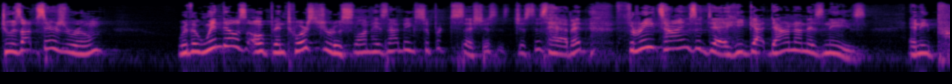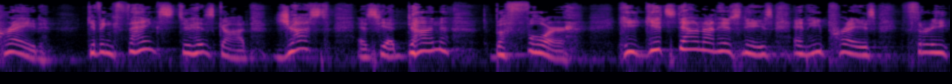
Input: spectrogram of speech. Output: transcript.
to his upstairs room where the windows open towards Jerusalem. He's not being superstitious, it's just his habit. Three times a day, he got down on his knees and he prayed, giving thanks to his God, just as he had done before. He gets down on his knees and he prays three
